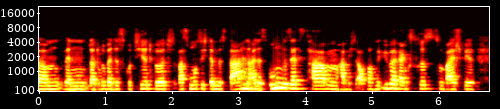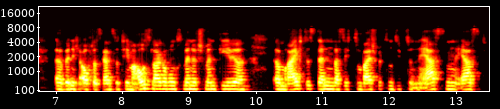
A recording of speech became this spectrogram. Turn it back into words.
ähm, wenn darüber diskutiert wird, was muss ich denn bis dahin alles umgesetzt haben, habe ich auch noch eine Übergangsfrist, zum Beispiel, äh, wenn ich auf das ganze Thema Auslagerungsmanagement gehe, reicht es denn, dass ich zum Beispiel zum 17.01. erst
